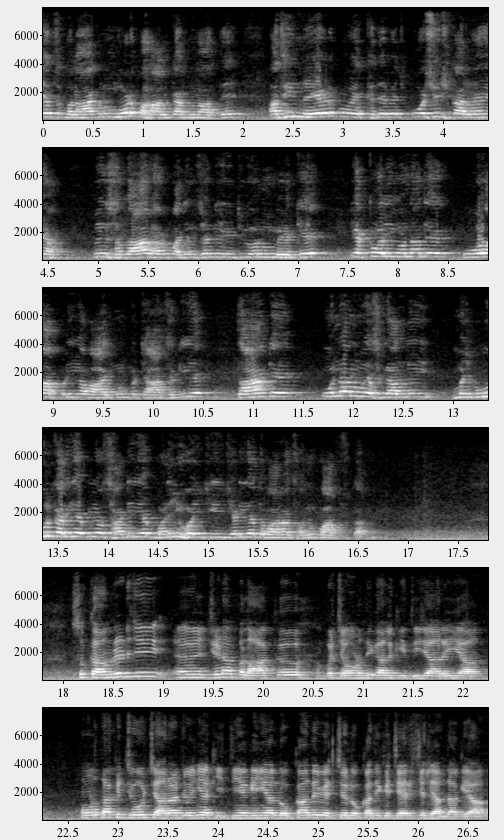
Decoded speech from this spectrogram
ਇਸ ਬਲਾਕ ਨੂੰ ਮੁੜ ਬਹਾਲ ਕਰਨ ਵਾਸਤੇ ਅਸੀਂ ਨੇੜ ਭਵਿੱਖ ਦੇ ਵਿੱਚ ਕੋਸ਼ਿਸ਼ ਕਰ ਰਹੇ ਹਾਂ ਵੀ ਸਰਦਾਰ ਹਰਭਜਨ ਸਿੰਘ ਈਟੀਓ ਨੂੰ ਮਿਲ ਕੇ ਇੱਕ ਵਾਰੀ ਉਹਨਾਂ ਦੇ ਕੋਲ ਆਪਣੀ ਆਵਾਜ਼ ਨੂੰ ਪਹੁੰਚਾ ਸਕੀਏ ਤਾਂ ਕਿ ਉਹਨਾਂ ਨੂੰ ਇਸ ਗੱਲ ਲਈ ਮਜਬੂਰ ਕਰੀਏ ਵੀ ਉਹ ਸਾਡੀ ਇਹ ਬਣੀ ਹੋਈ ਚੀਜ਼ ਜਿਹੜੀ ਆ ਦੁਬਾਰਾ ਸਾਨੂੰ ਵਾਪਸ ਕਰਨ। ਸੋ ਕਾਮਰੇਡ ਜੀ ਜਿਹੜਾ ਬਲਾਕ ਬਚਾਉਣ ਦੀ ਗੱਲ ਕੀਤੀ ਜਾ ਰਹੀ ਆ, ਹੁਣ ਤੱਕ ਜੋ ਚਾਰਾ ਜੋਈਆਂ ਕੀਤੀਆਂ ਗਈਆਂ, ਲੋਕਾਂ ਦੇ ਵਿੱਚ, ਲੋਕਾਂ ਦੀ ਕਚਹਿਰੀ 'ਚ ਲਿਆਂਦਾ ਗਿਆ,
